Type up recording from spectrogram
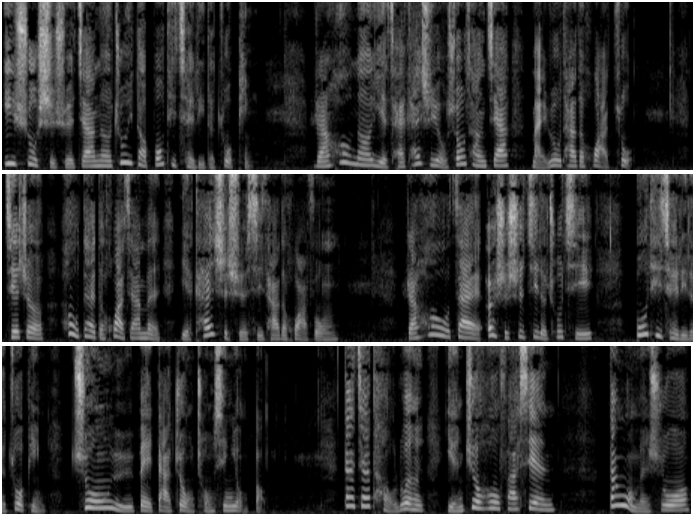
艺术史学家呢注意到波提切利的作品，然后呢，也才开始有收藏家买入他的画作。接着，后代的画家们也开始学习他的画风。然后，在二十世纪的初期，波提切利的作品。终于被大众重新拥抱。大家讨论研究后发现，当我们说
